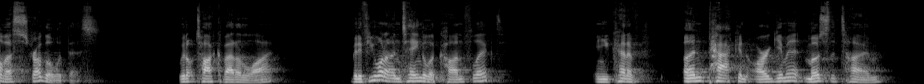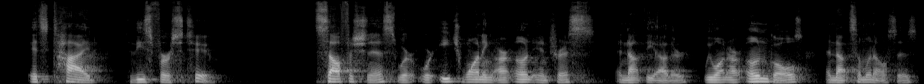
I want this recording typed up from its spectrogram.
of us struggle with this. We don't talk about it a lot. But if you want to untangle a conflict and you kind of unpack an argument, most of the time it's tied to these first two. Selfishness, we're, we're each wanting our own interests and not the other. We want our own goals and not someone else's.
